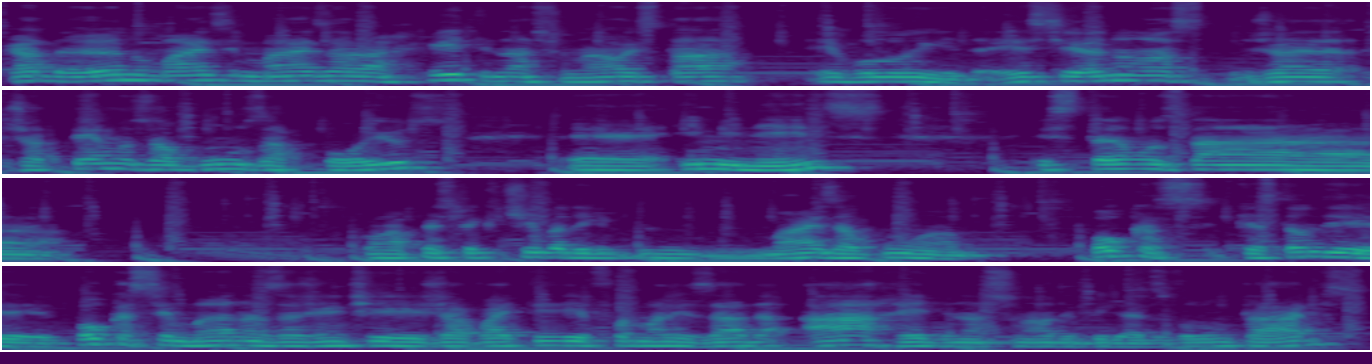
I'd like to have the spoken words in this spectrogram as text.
Cada ano, mais e mais, a rede nacional está evoluída. Esse ano, nós já, já temos alguns apoios é, iminentes. Estamos na com a perspectiva de mais alguma poucas questão de poucas semanas a gente já vai ter formalizada a rede nacional de brigadas voluntárias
